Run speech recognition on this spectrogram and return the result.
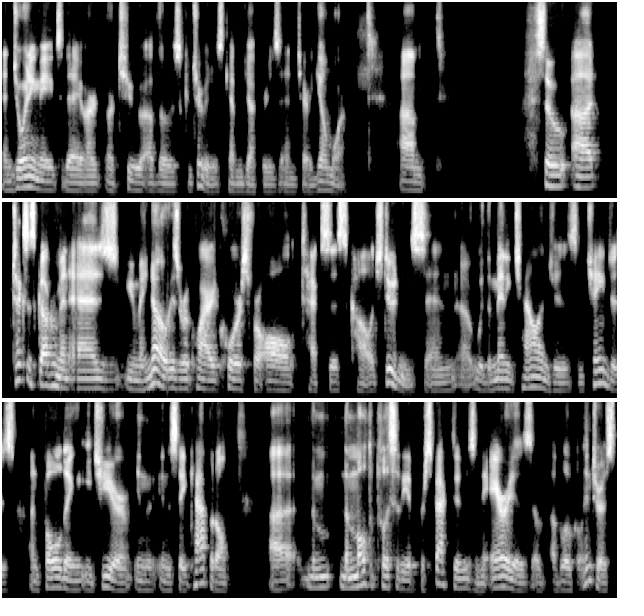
And joining me today are, are two of those contributors, Kevin Jeffries and Terry Gilmer. Um, so uh, Texas government, as you may know, is a required course for all Texas college students. And uh, with the many challenges and changes unfolding each year in the, in the state capital, uh, the, the multiplicity of perspectives and the areas of, of local interest,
